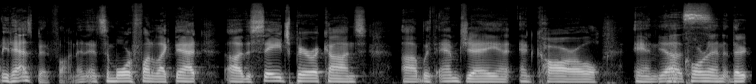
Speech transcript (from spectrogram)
It has been fun, and it's some more fun like that. Uh, the Sage Paracons uh, with MJ and, and Carl and Yes. uh, Corin, their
